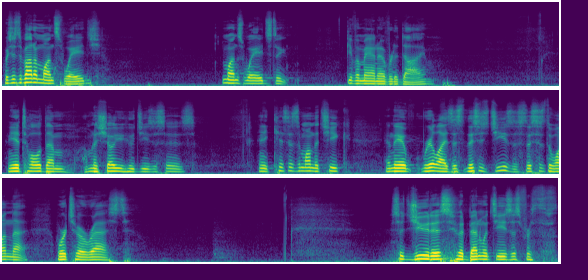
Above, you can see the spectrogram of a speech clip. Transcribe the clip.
which is about a month's wage. A month's wage to give a man over to die. And he had told them, I'm going to show you who Jesus is. And he kisses him on the cheek, and they realize this, this is Jesus. This is the one that we're to arrest. So Judas, who had been with Jesus for th-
